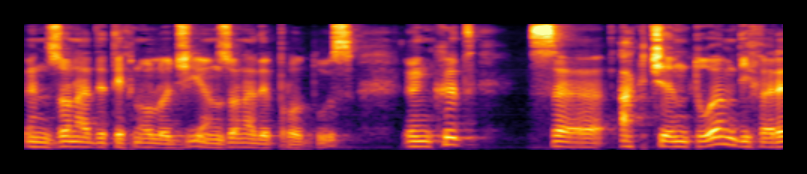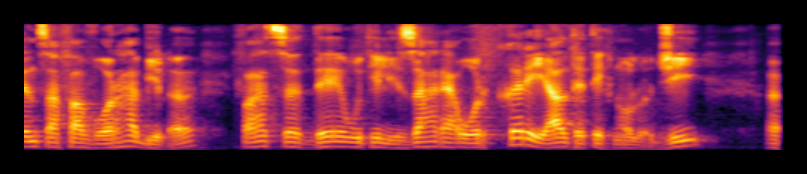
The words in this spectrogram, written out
în zona de tehnologie, în zona de produs, încât să accentuăm diferența favorabilă față de utilizarea oricărei alte tehnologii, uh,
